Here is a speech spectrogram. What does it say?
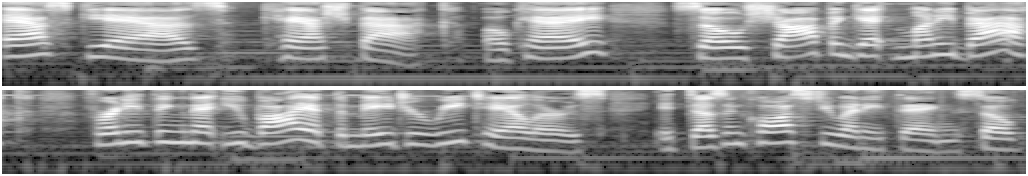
ask Yaz cashback. Okay? So shop and get money back for anything that you buy at the major retailers. It doesn't cost you anything. So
